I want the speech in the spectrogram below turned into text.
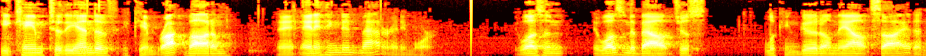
he came to the end of, he came rock bottom. and Anything didn't matter anymore. It wasn't, it wasn't about just looking good on the outside and,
